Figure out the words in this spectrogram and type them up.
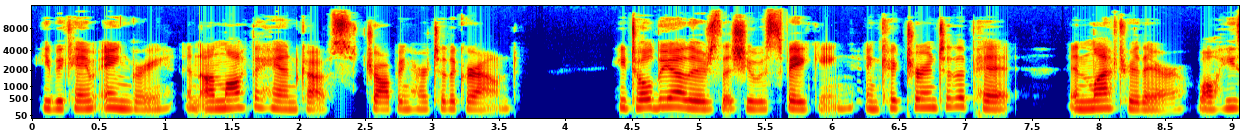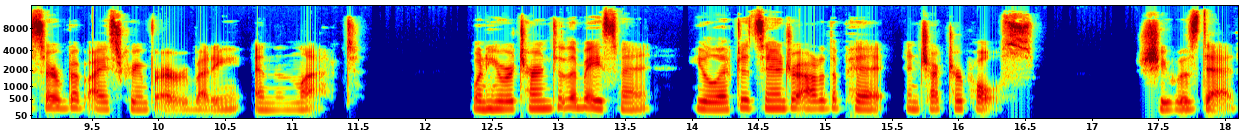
he became angry and unlocked the handcuffs, dropping her to the ground. He told the others that she was faking and kicked her into the pit and left her there while he served up ice cream for everybody and then left. When he returned to the basement, he lifted Sandra out of the pit and checked her pulse. She was dead.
